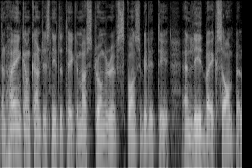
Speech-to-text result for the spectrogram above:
And high-income countries need to take a much stronger responsibility and lead by example.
